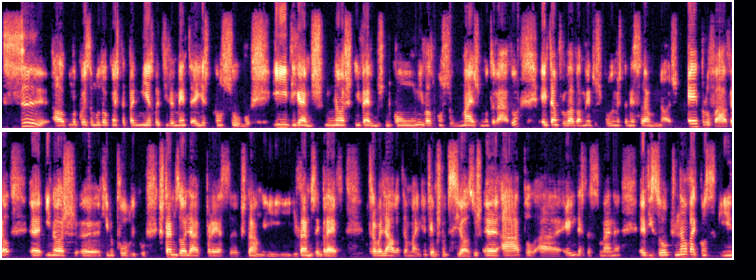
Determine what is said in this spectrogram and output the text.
Se alguma coisa mudou com esta pandemia relativamente a este consumo e, digamos, nós estivermos com um nível de consumo mais moderado, então provavelmente os problemas também serão menores. É provável, uh, e nós uh, aqui no público estamos a olhar para essa questão e, e vamos em breve trabalhá-la também em termos noticiosos. Uh, a Apple, ainda esta semana, avisou que não vai conseguir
